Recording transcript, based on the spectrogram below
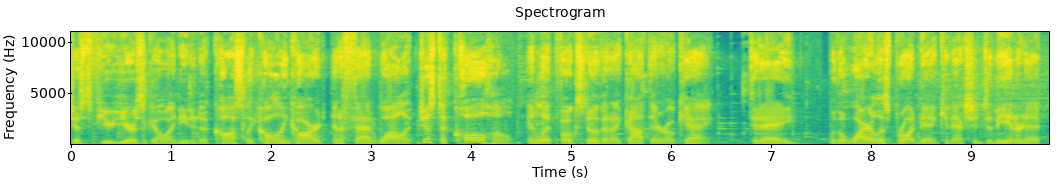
Just a few years ago, I needed a costly calling card and a fat wallet just to call home and let folks know that I got there okay. Today, with a wireless broadband connection to the internet,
